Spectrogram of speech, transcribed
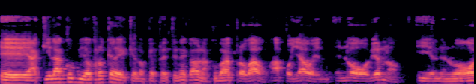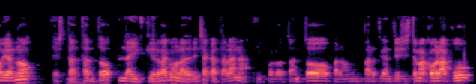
Eh, aquí la CUP yo creo que, lo que pretende, claro, la CUP ha aprobado, ha apoyado el nuevo gobierno y en el nuevo gobierno está tanto la izquierda como la derecha catalana y por lo tanto para un partido antisistema como la CUP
